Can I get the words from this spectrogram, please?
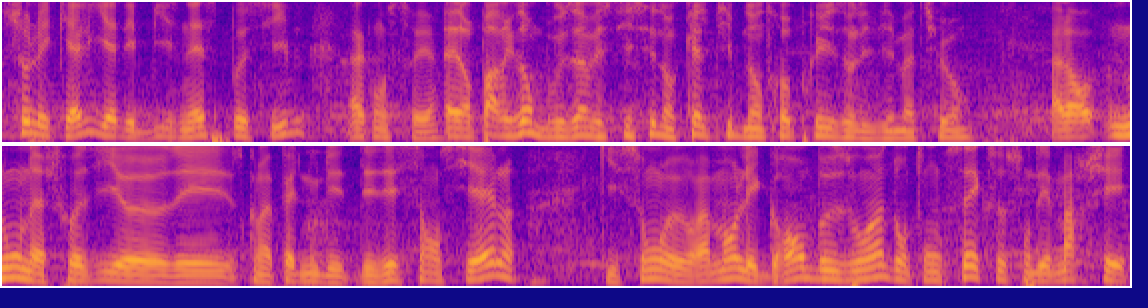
sur lesquelles il y a des business possibles à construire. Alors par exemple, vous investissez dans quel type d'entreprise, Olivier Mathieu? Alors nous, on a choisi euh, ce qu'on appelle nous des, essentiels, qui sont euh, vraiment les grands besoins dont on sait que ce sont des marchés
